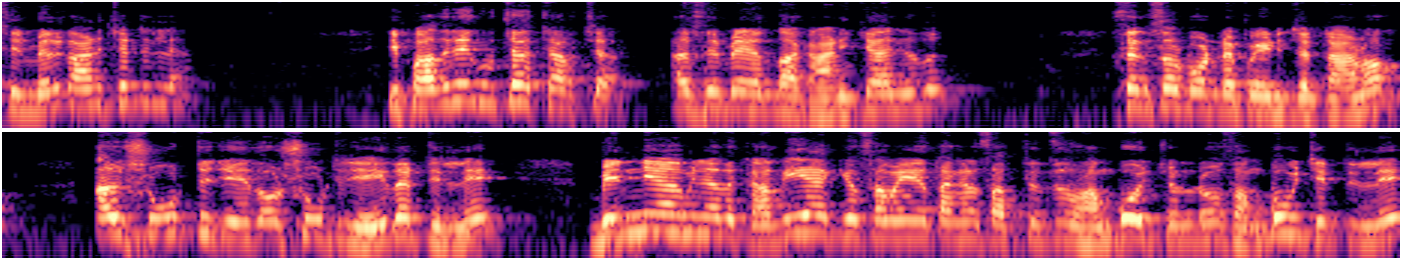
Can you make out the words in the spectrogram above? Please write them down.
സിനിമയിൽ കാണിച്ചിട്ടില്ല. ഇപ്പം അതിനെക്കുറിച്ച് ചർച്ച. അത് സിനിമയിൽ എന്താ കാണിക്കാഞ്ഞത്? സെൻസർ ബോർഡിനെ പേടിച്ചിട്ടാണോ? അത് ഷൂട്ട് ചെയ്തോ ഷൂട്ട് ചെയ്തിട്ടില്ലേ? ബെന്യാമിന് അത് കഥയാക്കിയ സമയത്ത് അങ്ങനെ സത്യത്തിൽ സംഭവിച്ചിട്ടുണ്ടോ? സംഭവിച്ചിട്ടില്ലേ?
